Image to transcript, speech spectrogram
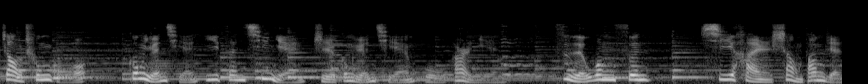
赵充国，公元前一三七年至公元前五二年，字翁孙，西汉上邦人。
